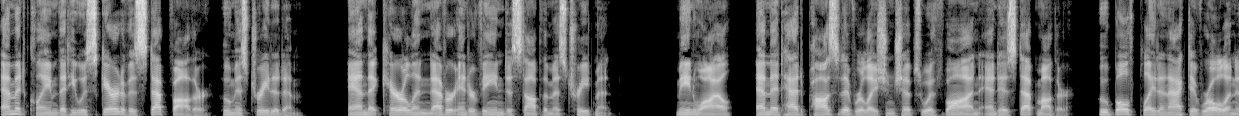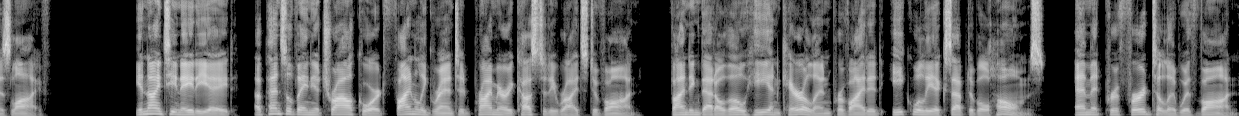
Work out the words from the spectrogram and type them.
Emmett claimed that he was scared of his stepfather, who mistreated him, and that Carolyn never intervened to stop the mistreatment. Meanwhile, Emmett had positive relationships with Vaughn and his stepmother, who both played an active role in his life. In 1988, a Pennsylvania trial court finally granted primary custody rights to Vaughn, finding that although he and Carolyn provided equally acceptable homes, Emmett preferred to live with Vaughn.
